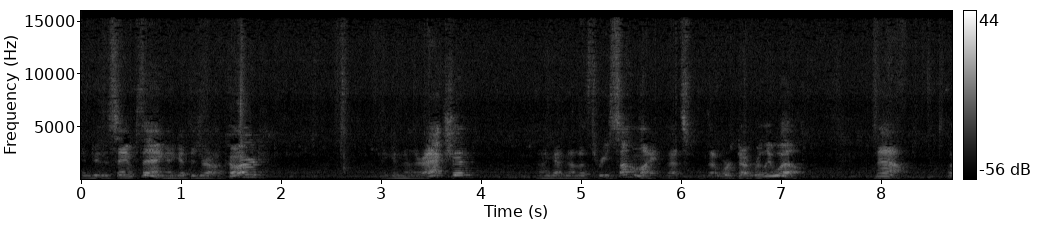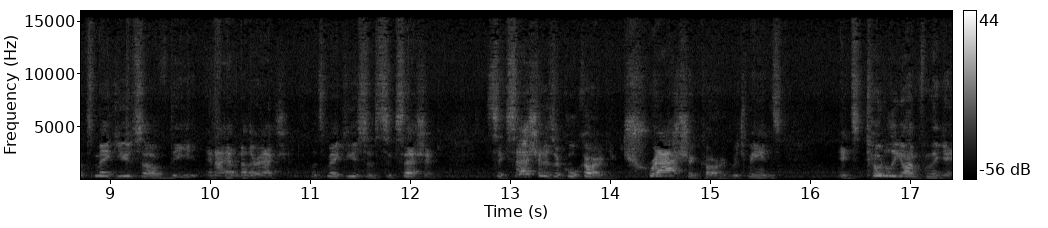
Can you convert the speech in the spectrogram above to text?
and do the same thing. I get to draw a card. I get another action. I got another three sunlight. That's that worked out really well. Now, let's make use of the and I have another action. Let's make use of succession. Succession is a cool card. You trash a card, which means it's totally gone from the game.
